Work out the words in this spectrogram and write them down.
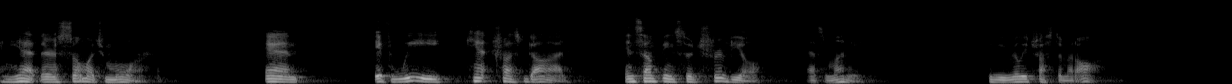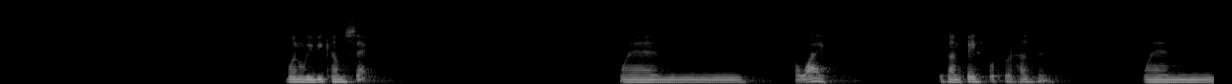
And yet, there is so much more. And if we can't trust God in something so trivial as money, do we really trust Him at all? When we become sick, when a wife is unfaithful to her husband, when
